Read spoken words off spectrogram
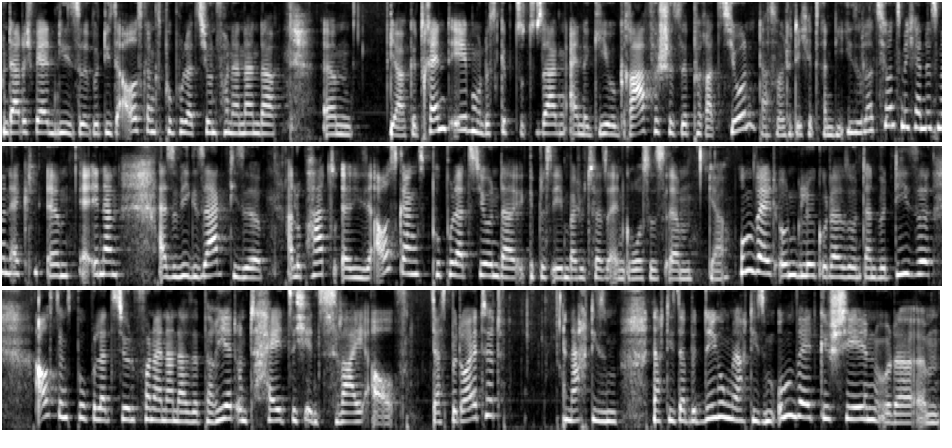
Und dadurch werden diese, wird diese Ausgangspopulation voneinander ähm, ja, getrennt eben und es gibt sozusagen eine geografische Separation. Das sollte dich jetzt an die Isolationsmechanismen äh, erinnern. Also wie gesagt, diese, Allopath äh, diese Ausgangspopulation, da gibt es eben beispielsweise ein großes ähm, ja, Umweltunglück oder so und dann wird diese Ausgangspopulation voneinander separiert und teilt sich in zwei auf. Das bedeutet, nach, diesem, nach dieser Bedingung, nach diesem Umweltgeschehen oder ähm,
